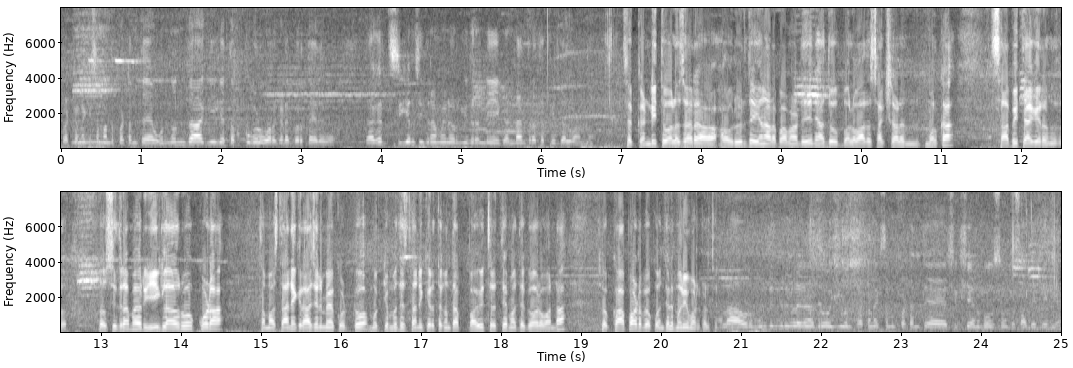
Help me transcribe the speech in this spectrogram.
ಪ್ರಕರಣಕ್ಕೆ ಸಂಬಂಧಪಟ್ಟಂತೆ ಒಂದೊಂದಾಗಿ ಈಗ ತಪ್ಪುಗಳು ಹೊರಗಡೆ ಬರ್ತಾ ಇದ್ದಾವೆ ಹಾಗಾದ್ರೆ ಸಿ ಎಂ ಸಿದ್ದರಾಮಯ್ಯವ್ರಿಗೆ ಇದರಲ್ಲಿ ಗಂಡಾಂತರ ತಪ್ಪಿದ್ದಲ್ವಾ ಅಂತ? ಸರ್ ಖಂಡಿತವಲ್ಲ ಸರ್ ಅವ್ರ ವಿರುದ್ಧ ಏನು ಆರೋಪ ಮಾಡಿದ್ದೀನಿ ಅದು ಬಲವಾದ ಸಾಕ್ಷ್ಯಗಳ ಮೂಲಕ ಸಾಬೀತಾಗಿರೋದು. ಸೊ ಸಿದ್ದರಾಮಯ್ಯ ಅವರು ಈಗಲಾದರೂ ಕೂಡ ತಮ್ಮ ಸ್ಥಾನಕ್ಕೆ ರಾಜೀನಾಮೆ ಕೊಟ್ಟು ಮುಖ್ಯಮಂತ್ರಿ ಸ್ಥಾನಕ್ಕೆ ಇರತಕ್ಕಂಥ ಪವಿತ್ರತೆ ಮತ್ತು ಗೌರವವನ್ನು ಸೊ ಕಾಪಾಡಬೇಕು ಅಂತೇಳಿ ಮನವಿ ಮಾಡ್ಕೊಳ್ತೀನಿ. ಅಲ್ಲ ಅವರು ಮುಂದಿನ ದಿನಗಳೇನಾದರೂ ಈ ಒಂದು ಪ್ರಕರಣಕ್ಕೆ ಸಂಬಂಧಪಟ್ಟಂತೆ ಶಿಕ್ಷೆ ಅನುಭವಿಸುವಂಥ ಸಾಧ್ಯತೆ ಇದೆಯಾ?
